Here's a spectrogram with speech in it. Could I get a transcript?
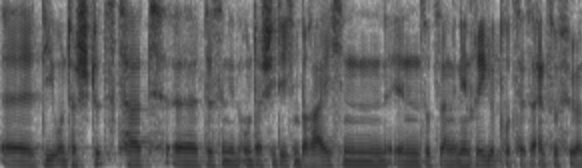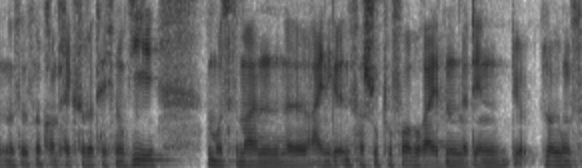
äh, die unterstützt hat, äh, das in den unterschiedlichen Bereichen in sozusagen in den Regelprozess einzuführen. Das ist eine komplexere Technologie. Da musste man äh, einige Infrastruktur vorbereiten, mit den Jungs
